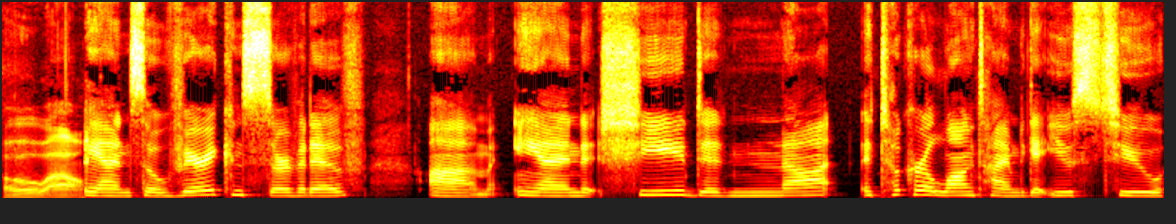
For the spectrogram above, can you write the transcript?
Oh, wow. And so very conservative. Um, and she did not, it took her a long time to get used to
